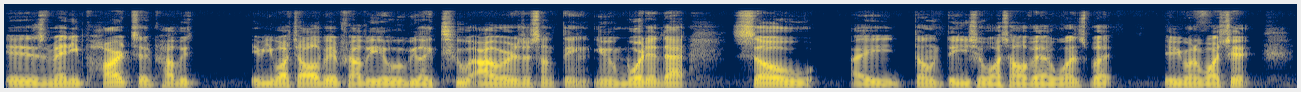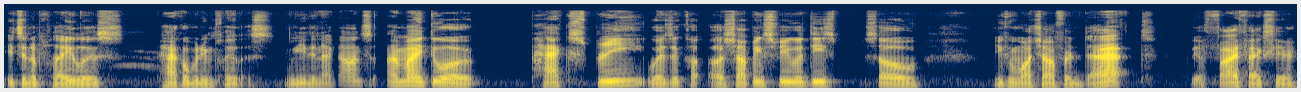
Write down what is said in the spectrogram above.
is many parts. It probably, if you watch all of it, probably it will be like two hours or something, even more than that. So I don't think you should watch all of it at once, but if you want to watch it, it's in a playlist, pack opening playlist. We the next counts. I might do a pack spree. What is it called? A shopping spree with these. So you can watch out for that. We have five packs here.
